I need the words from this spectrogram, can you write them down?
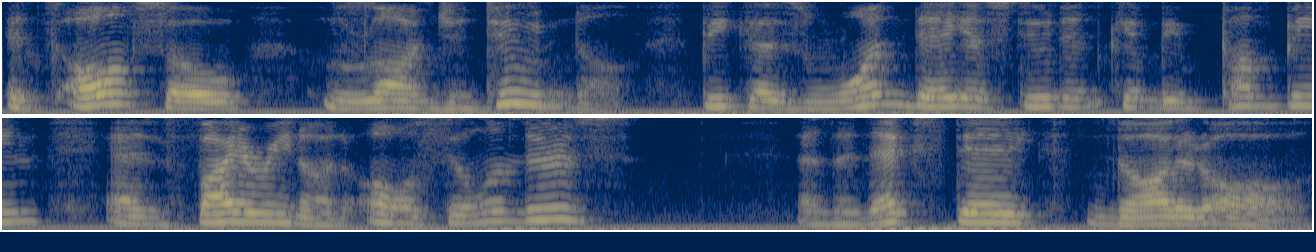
It's also longitudinal because one day a student can be pumping and firing on all cylinders, and the next day, not at all.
